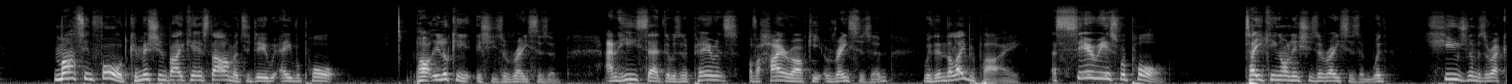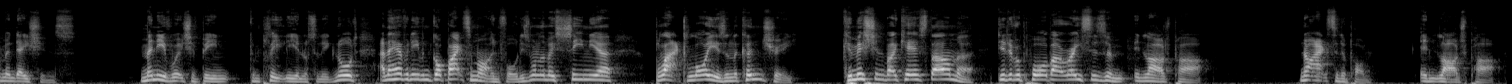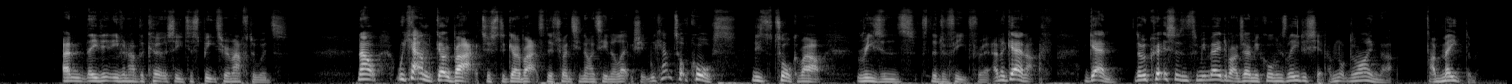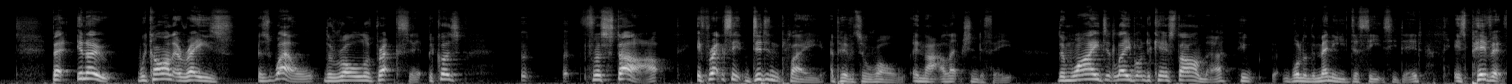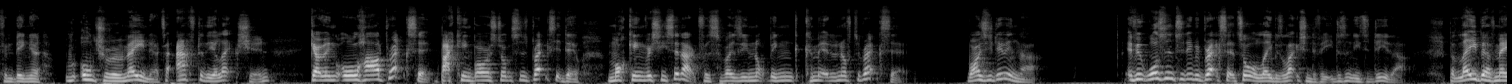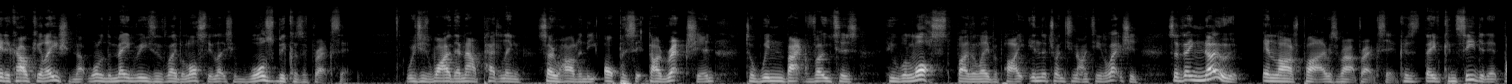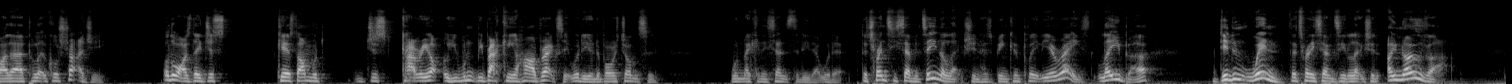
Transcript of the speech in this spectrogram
Martin Forde, commissioned by Keir Starmer to do a report partly looking at issues of racism, and he said there was an appearance of a hierarchy of racism within the Labour Party. A serious report taking on issues of racism with huge numbers of recommendations many of which have been completely and utterly ignored. And they haven't even got back to Martin Forde. He's one of the most senior black lawyers in the country, commissioned by Keir Starmer, did a report about racism in large part, not acted upon in large part. And they didn't even have the courtesy to speak to him afterwards. Now, we can go back, just to go back to the 2019 election. We can, of course, need to talk about reasons for the defeat for it. And again, again, there were criticisms to be made about Jeremy Corbyn's leadership. I'm not denying that. I've made them. But, you know, we can't erase as well the role of Brexit because, uh, for a start, if Brexit didn't play a pivotal role in that election defeat, then why did Labour under Keir Starmer, who one of the many deceits he did, is pivot from being an ultra Remainer to after the election going all hard Brexit, backing Boris Johnson's Brexit deal, mocking Rishi Sunak for supposedly not being committed enough to Brexit? Why is he doing that? If it wasn't to do with Brexit at all, Labour's election defeat, he doesn't need to do that. But Labour have made a calculation that one of the main reasons Labour lost the election was because of Brexit, which is why they're now pedaling so hard in the opposite direction to win back voters who were lost by the Labour Party in the 2019 election. So they know in large part it was about Brexit because they've conceded it by their political strategy. Otherwise, they just, Keir Starmer would just carry on. You wouldn't be backing a hard Brexit, would you, under Boris Johnson? Wouldn't make any sense to do that, would it? The 2017 election has been completely erased. Labour didn't win the 2017 election. I know that.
